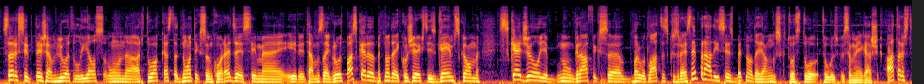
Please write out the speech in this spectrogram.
Saraksts ir tiešām ļoti liels, un ar to, kas tad notiks un ko redzēsim, ir tā mazliet grūti paskaidrot. Bet noteikti, kurš ierakstīs Gamescom schedule, ja nu, grafiks, varbūt Latvijas uzreiz neparādīsies, bet noteikti angliski tos to, to būs pavisam vienkārši atrast.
